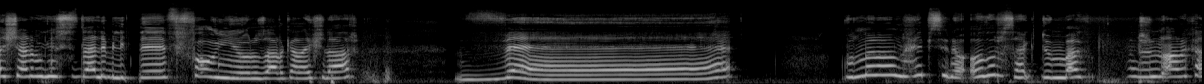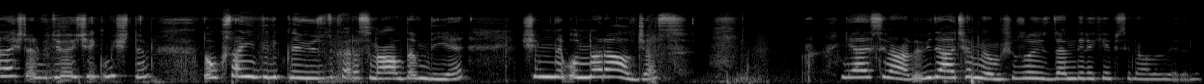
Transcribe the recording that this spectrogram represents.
arkadaşlar bugün sizlerle birlikte FIFA oynuyoruz arkadaşlar. Ve bunların hepsini alırsak dün bak dün arkadaşlar videoyu çekmiştim. 97'likle yüzlük arasını aldım diye. Şimdi bunları alacağız. Gelsin abi. Bir daha açamıyormuşuz. O yüzden direkt hepsini alıverelim.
